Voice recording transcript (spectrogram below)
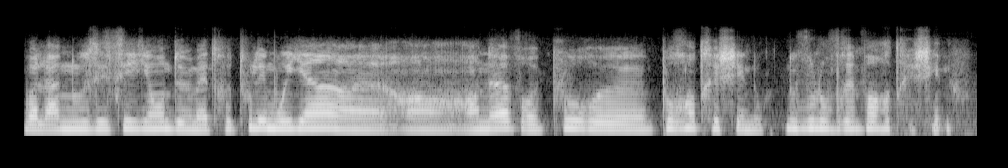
Voilà, nous essayons de mettre tous les moyens en, en œuvre pour, pour rentrer chez nous. Nous voulons vraiment rentrer chez nous.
